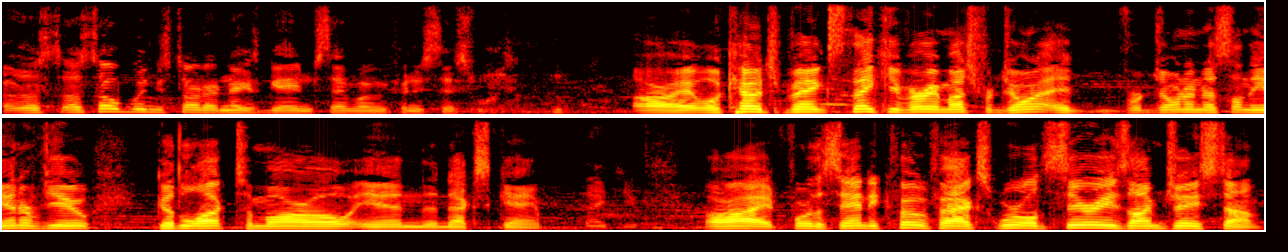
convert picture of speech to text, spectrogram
Let's, let's hope we can start our next game the same way we finish this one. All right. Well, Coach Banks, thank you very much for joining uh, for joining us on the interview. Good luck tomorrow in the next game. Thank you. All right. For the Sandy Koufax World Series, I'm Jay Stumpf.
